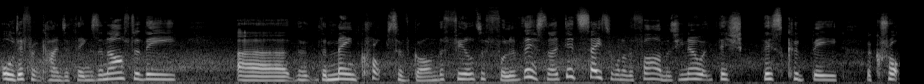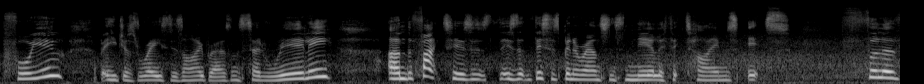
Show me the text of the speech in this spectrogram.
all different kinds of things, and after the uh, the, the, main crops have gone, the fields are full of this. And I did say to one of the farmers, you know what, this, this could be a crop for you. But he just raised his eyebrows and said, really? Um, the fact is, is, is that this has been around since Neolithic times. It's full of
